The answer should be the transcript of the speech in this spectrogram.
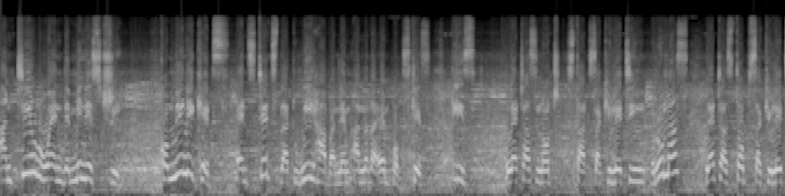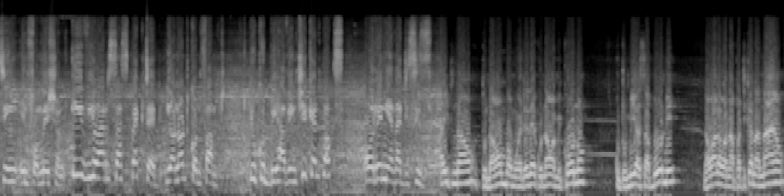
Until when the ministry communicates and states that we have an, another mpox case, please let us not start circulating rumors. Let us stop circulating information. If you are suspected, you are not confirmed. You could be having chickenpox or any other disease. Right now tunaomba mwendelee kunawa mikono, kutumia sabuni na wale wanapatikana nayo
